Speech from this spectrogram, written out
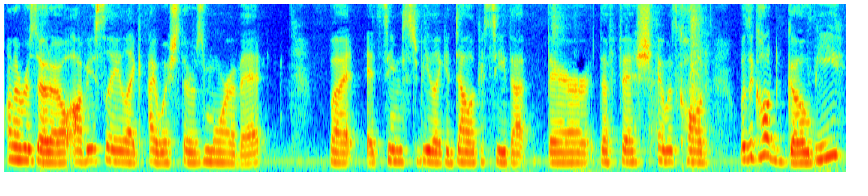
on the risotto, obviously, like I wish there was more of it, but it seems to be like a delicacy that there the fish. It was called was it called goby?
